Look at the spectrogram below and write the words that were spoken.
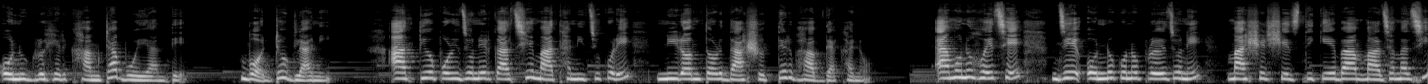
অনুগ্রহের খামটা বয়ে আনতে। বড্ড গ্লানি। আত্মীয় পরিজনের কাছে মাথা নিচু করে নিরন্তর দাসত্বের ভাব দেখানো। এমনও হয়েছে যে অন্য কোনো প্রয়োজনে মাসের শেষ দিকে বা মাঝামাঝি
